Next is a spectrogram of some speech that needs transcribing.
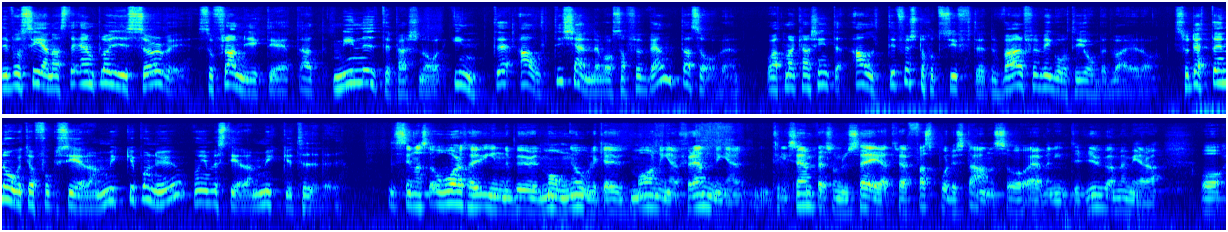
I vår senaste Employee Survey så framgick det att min IT-personal inte alltid känner vad som förväntas av en och att man kanske inte alltid förstått syftet varför vi går till jobbet varje dag. Så detta är något jag fokuserar mycket på nu och investerar mycket tid i. Det senaste året har ju inneburit många olika utmaningar, och förändringar. Till exempel som du säger, att träffas på distans och även intervjua med mera. Och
